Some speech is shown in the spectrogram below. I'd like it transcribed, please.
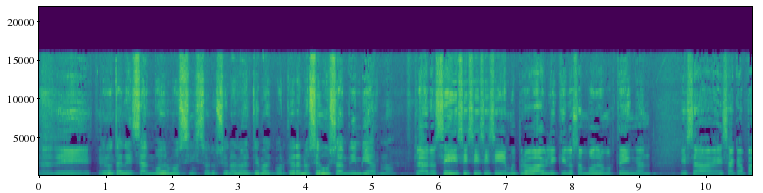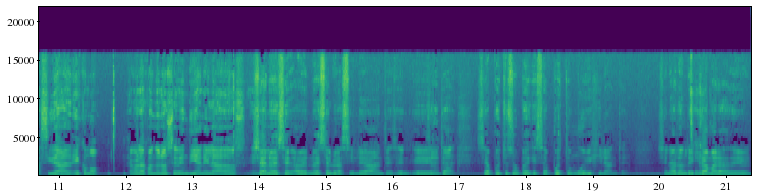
de... Este, Pregunta en el Zambódromo si solucionaron el tema, porque ahora no se usa en invierno. Claro, sí, sí, sí, sí, sí, es muy probable que los zambódromos tengan esa, esa capacidad. Es como, ¿te acordás cuando no se vendían helados? Ya no es, el, a ver, no es el Brasil de antes. Eh, se ha puesto, es un país que se ha puesto muy vigilante. Llenaron de cámaras, de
